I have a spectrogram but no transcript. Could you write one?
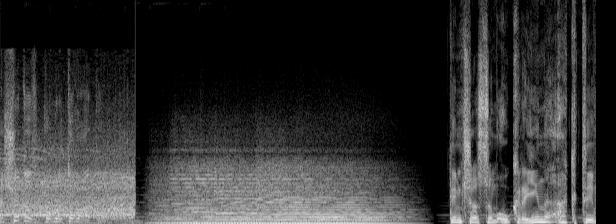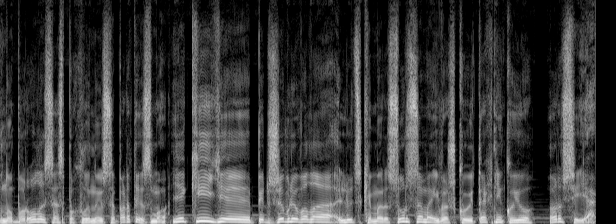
А що тут коментувати? Тим часом Україна активно боролася з пухлиною сепаратизму, який е, підживлювала людськими ресурсами і важкою технікою Росія.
